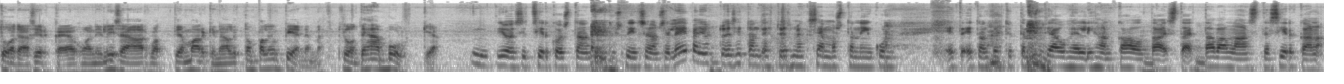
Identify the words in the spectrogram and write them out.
tuodaan sirkkajauhoa, niin lisäarvot ja marginaalit on paljon pienemmät. Silloin tehdään bulkkia. Joo, sitten sirkoista on tehty, niin se on se leipäjuttu ja sitten on tehty esimerkiksi semmoista, niin kuin, että, että on tehty tämmöistä jauhelihan kaltaista, että tavallaan sitä sirkkaa,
